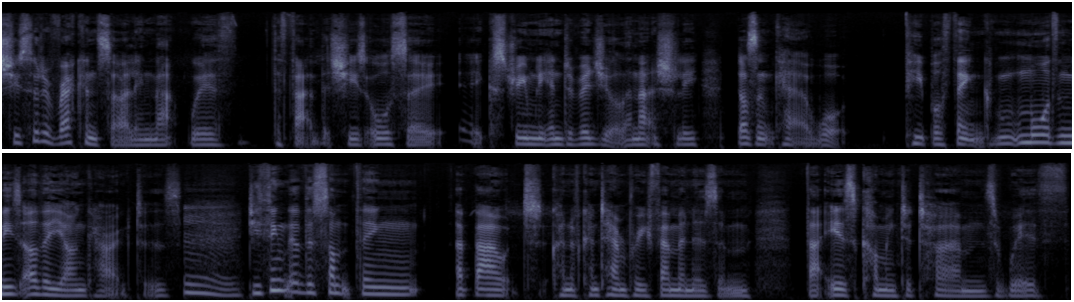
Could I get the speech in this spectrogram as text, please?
she's sort of reconciling that with the fact that she's also extremely individual and actually doesn't care what people think more than these other young characters. Mm. Do you think that there's something about kind of contemporary feminism that is coming to terms with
